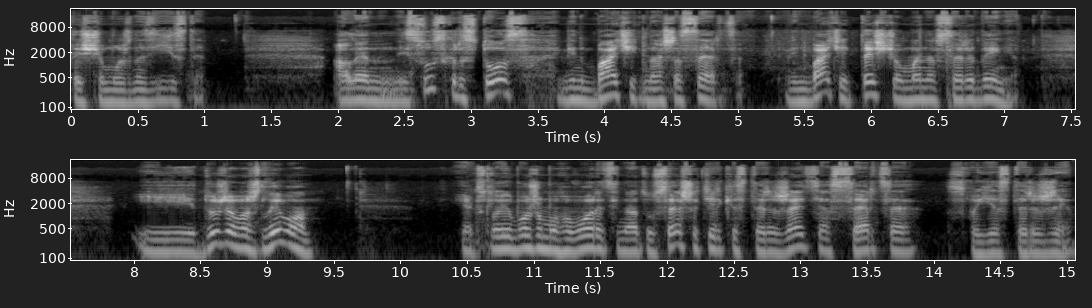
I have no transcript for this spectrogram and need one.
те, що можна з'їсти. Але Ісус Христос, Він бачить наше серце, Він бачить те, що в мене всередині. І дуже важливо, як в Слові Божому говориться, над усе, що тільки стережеться, серце своє стережи,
